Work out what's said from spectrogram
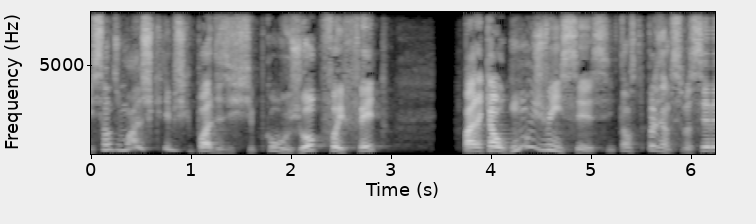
Isso é um dos maiores crimes que pode existir, porque o jogo foi feito para que alguns vencessem. Então, por exemplo, se você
